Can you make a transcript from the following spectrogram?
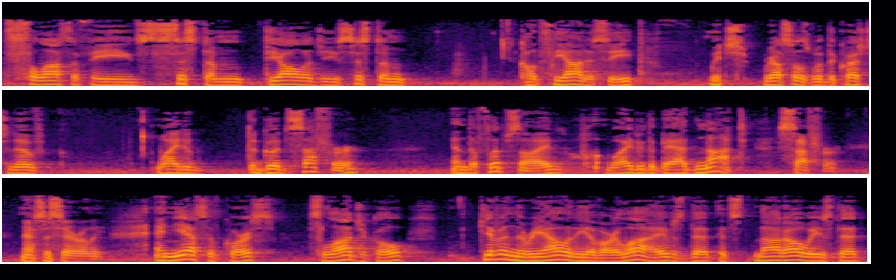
philosophy system, theology system called theodicy, which wrestles with the question of why do the good suffer? And the flip side, why do the bad not suffer necessarily? And yes, of course, it's logical given the reality of our lives that it's not always that,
